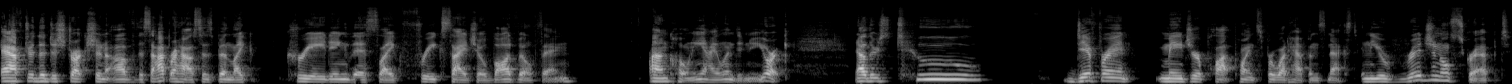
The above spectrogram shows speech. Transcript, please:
after the destruction of this opera house has been like creating this like freak sideshow vaudeville thing on coney island in new york now there's two different major plot points for what happens next in the original script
